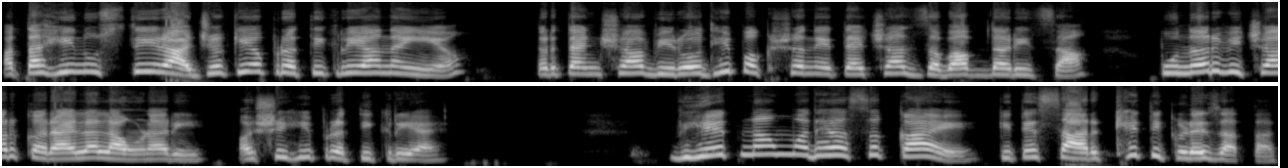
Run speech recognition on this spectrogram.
आता ही नुसती राजकीय प्रतिक्रिया नाहीये तर त्यांच्या विरोधी पक्षनेत्याच्या जबाबदारीचा पुनर्विचार करायला लावणारी अशी ही प्रतिक्रिया आहे व्हिएतनाममध्ये असं काय की ते सारखे तिकडे जातात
